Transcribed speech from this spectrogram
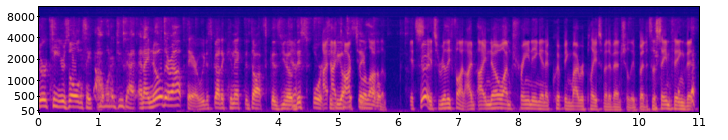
13 years old and saying I want to do that, and I know they're out there. We just got to connect the dots because you know yeah. this sport should I, be. I talk to a lot level. of them. It's Good. it's really fun. I I know I'm training and equipping my replacement eventually, but it's the same thing that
